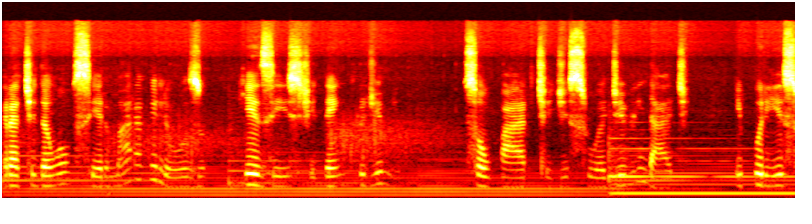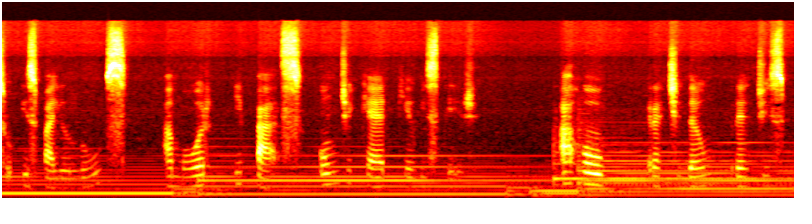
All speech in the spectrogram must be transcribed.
Gratidão ao ser maravilhoso que existe dentro de mim. Sou parte de sua divindade e por isso espalho luz, amor e paz onde quer que eu esteja. Arrou, gratidão, grande espírito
